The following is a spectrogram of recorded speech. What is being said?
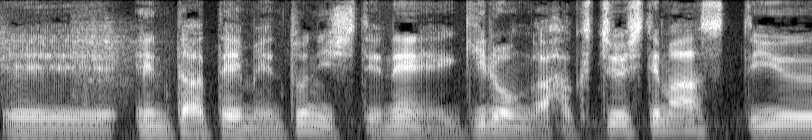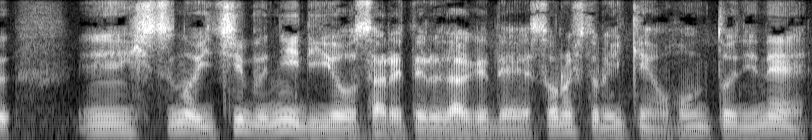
えー、エンターテインメントにしてね議論が白昼してますっていう演出の一部に利用されてるだけでその人の意見を本当にね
